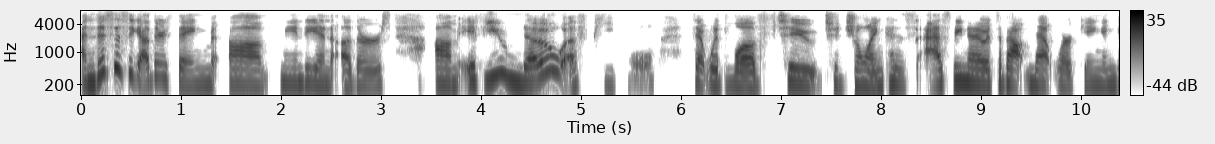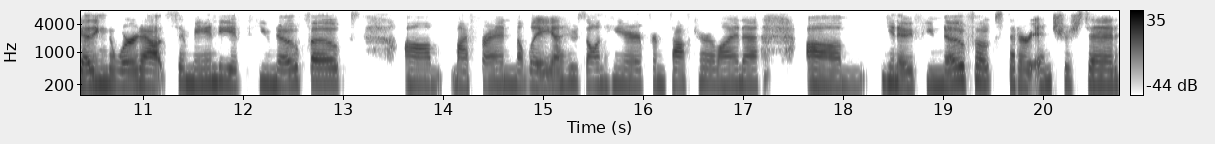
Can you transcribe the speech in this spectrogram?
And this is the other thing, um, Mandy and others. Um, if you know of people that would love to to join, because as we know, it's about networking and getting the word out. So, Mandy, if you know folks, um, my friend Malaya, who's on here from South Carolina, um, you know, if you know folks that are interested,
